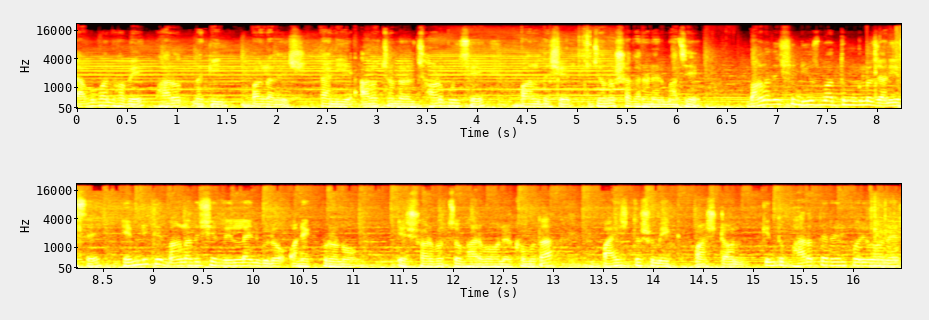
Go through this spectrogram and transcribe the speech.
লাভবান হবে, ভারত নাকি বাংলাদেশ? তা নিয়ে আলোচনার ঝড় বইছে বাংলাদেশের জনসাধারণের মাঝে। বাংলাদেশের নিউজ মাধ্যমগুলো জানিয়েছে, এমনিতে বাংলাদেশের রেল লাইনগুলো অনেক পুরনো। এর সর্বোচ্চ ভার বহনের ক্ষমতা বাইশ দশমিক পাঁচ টন। কিন্তু ভারতের রেল পরিবহনের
